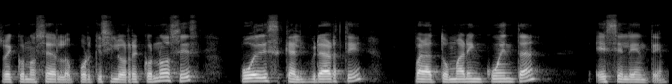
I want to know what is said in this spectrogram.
reconocerlo, porque si lo reconoces, puedes calibrarte para tomar en cuenta excelente.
